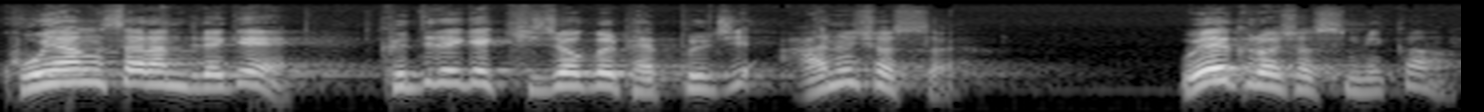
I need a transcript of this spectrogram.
고향 사람들에게 그들에게 기적을 베풀지 않으셨어요. 왜 그러셨습니까?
